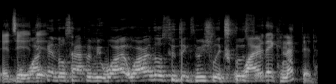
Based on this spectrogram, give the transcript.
It's, But why it- can't those happen? Why, why are those two things mutually exclusive? why are they connected?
